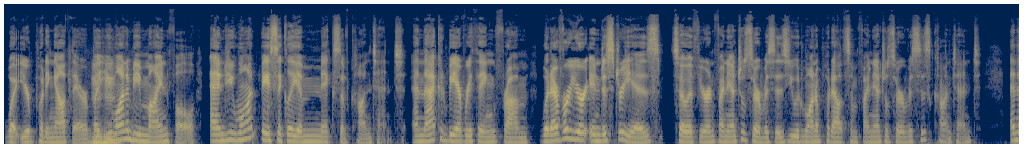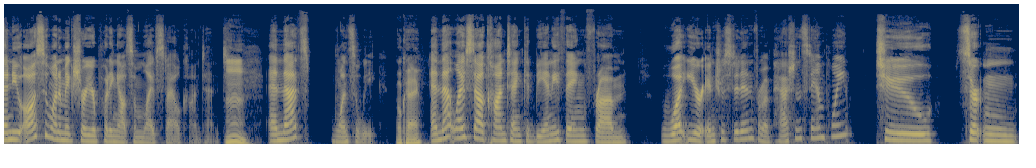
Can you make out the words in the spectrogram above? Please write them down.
what you're putting out there. But you Mhm. want to be mindful and you want basically a mix of content. And that could be everything from whatever your industry is. So if you're in financial services, you would want to put out some financial services content. And then you also want to make sure you're putting out some lifestyle content. Mm. And that's once a week. Okay. And that lifestyle content could be anything from what you're interested in from a passion standpoint to certain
